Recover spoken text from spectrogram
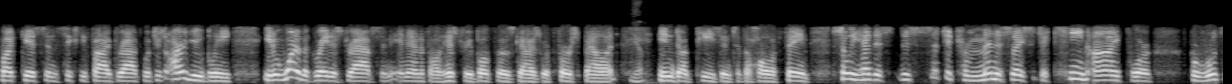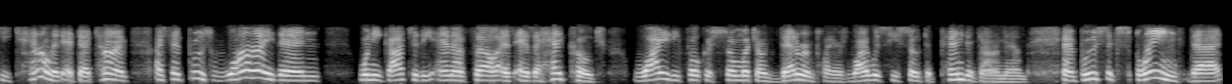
Butkus in 65 draft, which is arguably, you know, one of the greatest drafts in, in NFL history. Both those guys were first ballot yep. inductees into the Hall of Fame. So he had this, this such a tremendous, eye, such a keen eye for, for rookie talent at that time. I said, Bruce, why then, when he got to the NFL as, as a head coach, why did he focus so much on veteran players? Why was he so dependent on them? And Bruce explained that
